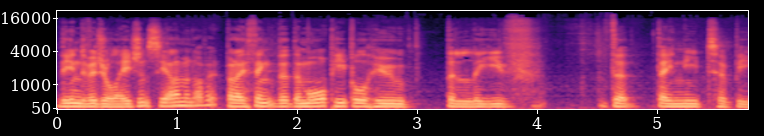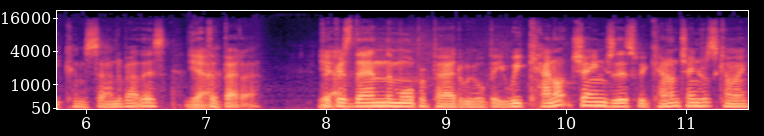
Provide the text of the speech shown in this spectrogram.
the individual agency element of it. But I think that the more people who believe that they need to be concerned about this, Yeah. the better. Yeah. Because then the more prepared we will be. We cannot change this. We cannot change what's coming.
